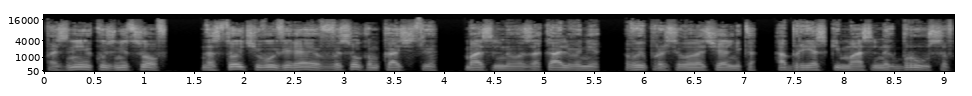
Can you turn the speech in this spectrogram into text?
Позднее Кузнецов, настойчиво уверяя в высоком качестве масляного закаливания, выпросил у начальника обрезки масляных брусов,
